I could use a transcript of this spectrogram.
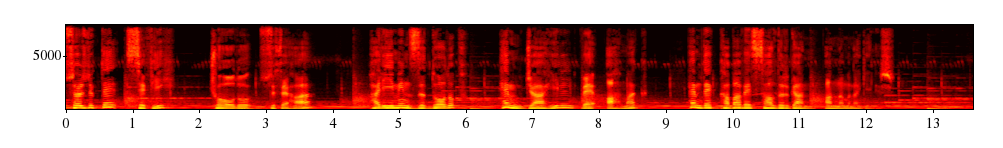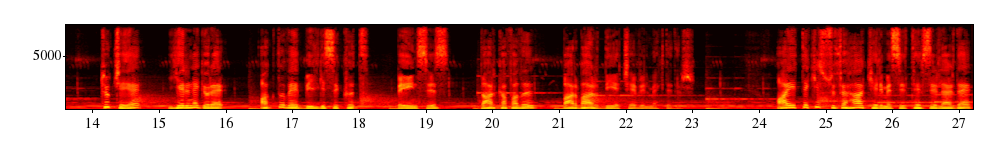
Sözlükte sefih, çoğulu süfeha, halimin zıddı olup hem cahil ve ahmak hem de kaba ve saldırgan anlamına gelir. Türkçe'ye yerine göre aklı ve bilgisi kıt, beyinsiz, dar kafalı, barbar diye çevrilmektedir. Ayetteki süfeha kelimesi tefsirlerde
